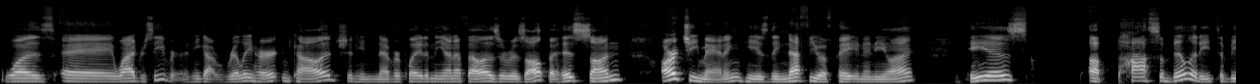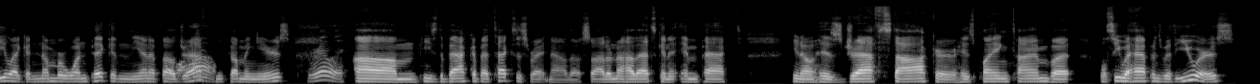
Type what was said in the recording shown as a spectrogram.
was a wide receiver and he got really hurt in college and he never played in the NFL as a result. But his son, Archie Manning, he is the nephew of Peyton and Eli. He is a possibility to be like a number one pick in the NFL draft in coming years. Really? Um, he's the backup at Texas right now, though, so I don't know how that's going to impact, you know, his draft stock or his playing time. But we'll see what happens with Ewers.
